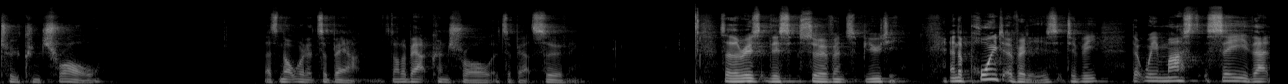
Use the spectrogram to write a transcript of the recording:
to control. That's not what it's about. It's not about control, it's about serving. So there is this servant's beauty. And the point of it is to be that we must see that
